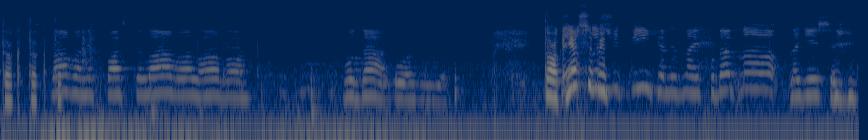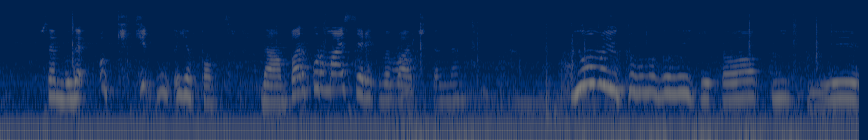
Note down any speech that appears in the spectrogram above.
так, так, так. Лава, не впасти, лава, лава. Вода теж є. Так, я собі. хтось я не знаю куди, но надіюся, все буде. О, я впав. Да, паркур майстер, як ви бачите, да. Йома, яке воно велике, так, піпець.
